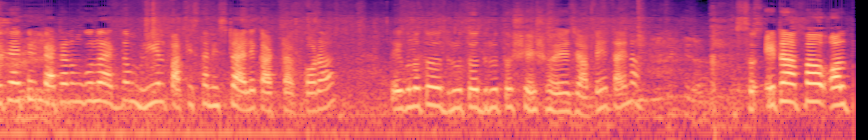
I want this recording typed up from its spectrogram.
এই টাইপের প্যাটার্নগুলো একদম রিয়েল পাকিস্তানি স্টাইলে কাটটা করা। তো এগুলো তো দ্রুত দ্রুত শেষ হয়ে যাবে, তাই না? সো এটা অল্প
